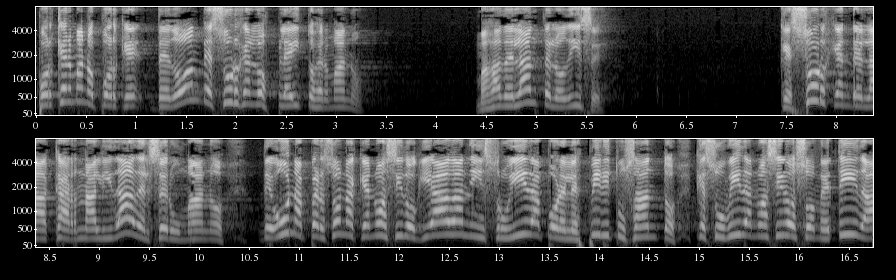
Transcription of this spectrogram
¿Por qué, hermano? Porque ¿de dónde surgen los pleitos, hermano? Más adelante lo dice. Que surgen de la carnalidad del ser humano, de una persona que no ha sido guiada ni instruida por el Espíritu Santo, que su vida no ha sido sometida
